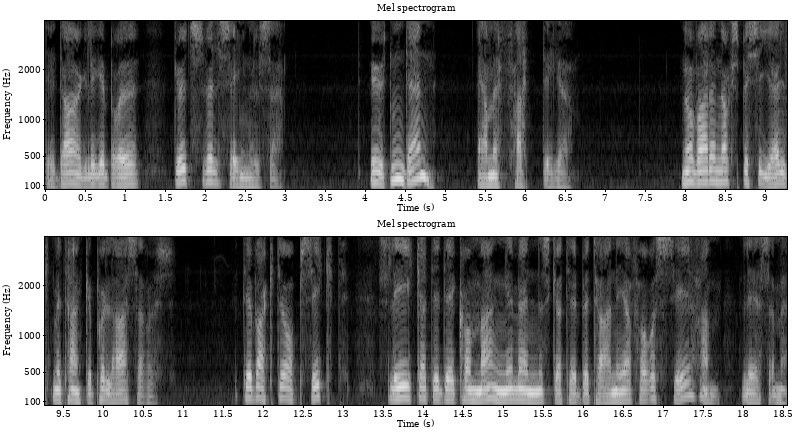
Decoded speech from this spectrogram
det daglige brød, Guds velsignelse. Uten den er vi fattige. Nå var det nok spesielt med tanke på Lasarus. Det vakte oppsikt, slik at det kom mange mennesker til Betania for å se ham, leser vi.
